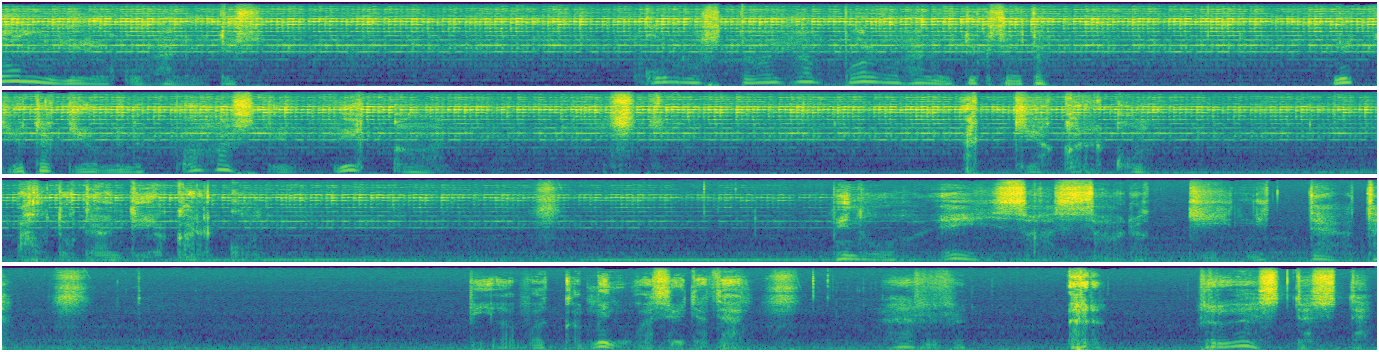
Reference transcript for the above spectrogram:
on jo joku hälytys. Kuulostaa ihan palohälytykseltä. Nyt jotakin on mennyt pahasti vikaan. Äkkiä karkuun. Autokäyntiä karkuun. Minua ei saa saada kiinni täältä. Pian vaikka minua syytetään r- r- ryöstöstä.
